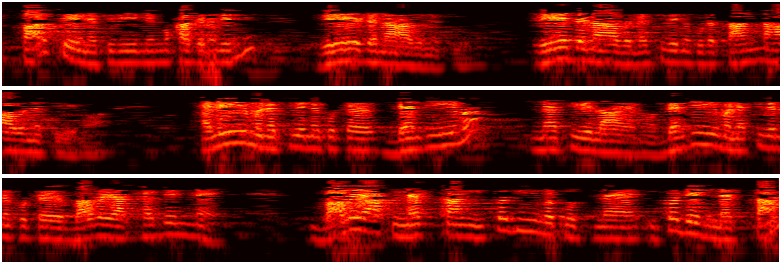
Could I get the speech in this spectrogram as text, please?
ස්පර්ශය නැතිවීමෙන් මොකද වෙන්නේ? වේදනාව නැති වෙනවා. වේදනාව නැති වෙනකොට තණ්හාව නැති වෙනවා. හැලීම නැති වෙනකොට බැඳීම නැති වෙලා යනවා. බැඳීම නැති වෙනකොට භවයක් හැදෙන්නේ භවයක් නැත්නම් ඉපදීමකුත් නැහැ. ඉපදෙන්නේ නැත්නම්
